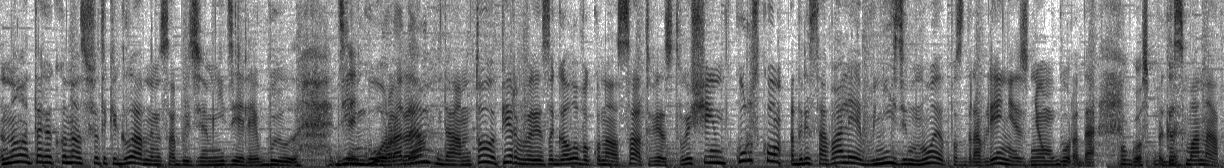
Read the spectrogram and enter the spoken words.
Ну, а так как у нас все-таки главным событием недели был День, День города, города. да, то первый заголовок у нас соответствующий. Курску адресовали внеземное поздравление с Днем города. О, Господи. Космонавт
